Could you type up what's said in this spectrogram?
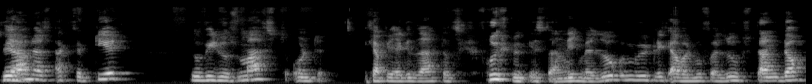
Wir Ja. haben das akzeptiert, so wie du es machst. Und ich habe ja gesagt, das Frühstück ist dann nicht mehr so gemütlich, aber du versuchst dann doch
